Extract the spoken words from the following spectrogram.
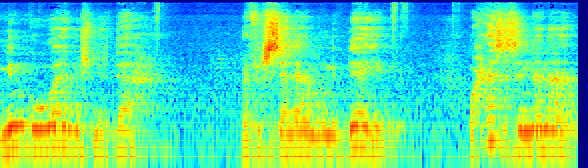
من جواه مش مرتاح. مفيش سلام ومتضايق. وحاسس إن أنا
